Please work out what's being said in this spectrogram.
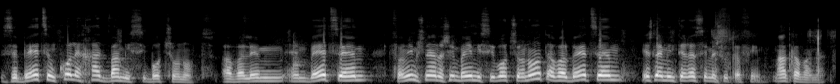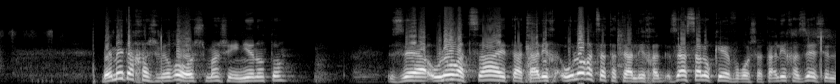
זה בעצם כל אחד בא מסיבות שונות, אבל הם, הם בעצם, לפעמים שני אנשים באים מסיבות שונות, אבל בעצם יש להם אינטרסים משותפים. מה הכוונה? באמת אחשורוש, מה שעניין אותו, זה, הוא לא רצה את התהליך, הוא לא רצה את התהליך, זה עשה לו כאב ראש, התהליך הזה של,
